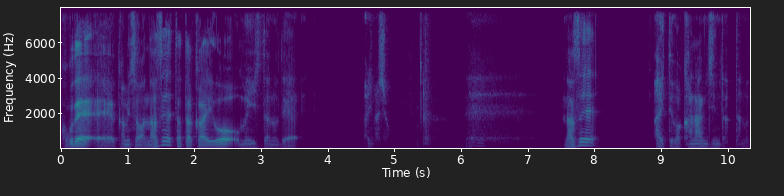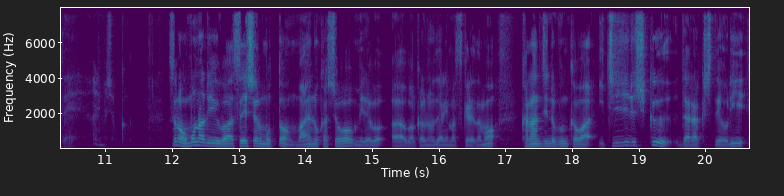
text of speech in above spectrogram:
ここで、神様はなぜ戦いを命じたのでありましょう。えー、なぜ相手はカナン人だったのでありましょうか。その主な理由は聖書の最も前の箇所を見ればわかるのでありますけれども、カナン人の文化は著しく堕落しており、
